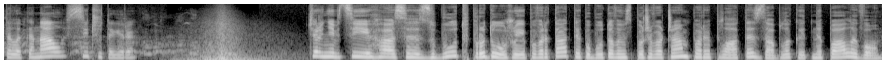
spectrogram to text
телеканал Сі 4 Чернівці «Газзбут» продовжує повертати побутовим споживачам переплати за блакитне паливо.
